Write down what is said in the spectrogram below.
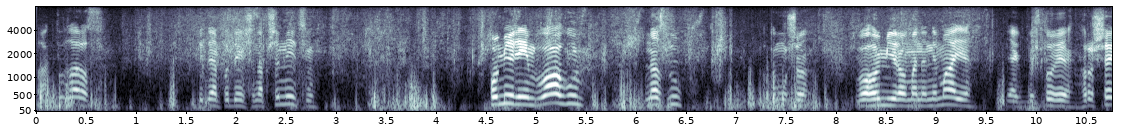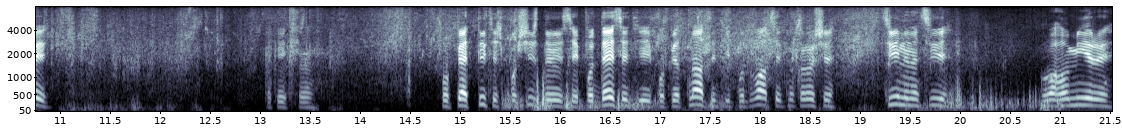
Так, тут зараз підемо подивимося на пшеницю. Поміряємо вагу на зуб, тому що вагоміра в мене немає, якби стоїть грошей. Таких, що по 5 тисяч, по 6 дивиться, і по 10, і по 15, і по 20. Ну, коротше, ціни на ці вагоміри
